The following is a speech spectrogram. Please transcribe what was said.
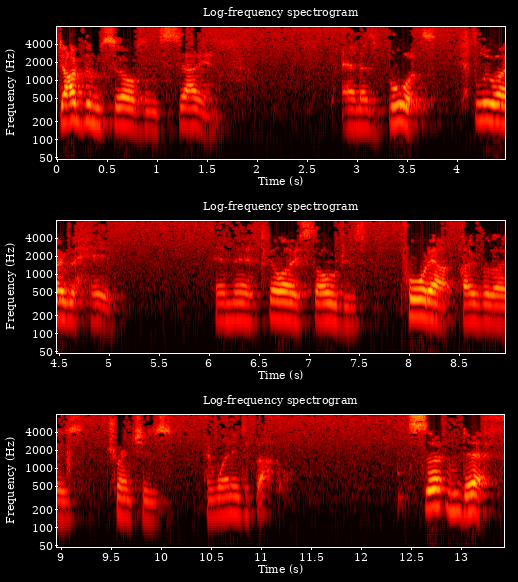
dug themselves and sat in. And as bullets flew overhead, and their fellow soldiers poured out over those trenches and went into battle. Certain death.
